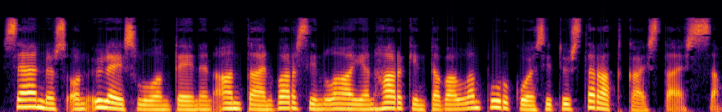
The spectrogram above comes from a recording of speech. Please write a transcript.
säännös on yleisluonteinen antaen varsin laajan harkintavallan purkuesitystä ratkaistaessa.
